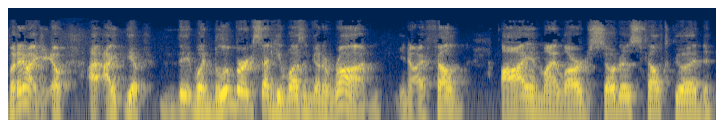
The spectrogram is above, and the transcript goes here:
but anyway, you know, I, I you know, the, when Bloomberg said he wasn't going to run, you know, I felt I and my large sodas felt good.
